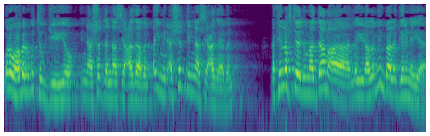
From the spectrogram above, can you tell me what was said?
Walow haba lagu tawjiihiyo ina ashadda annaasi cadaaban. Ay min ashaddi annaasi cadaaban. Laakiin lafteedu maadaama la yidhahdo min baa la gelinayaa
